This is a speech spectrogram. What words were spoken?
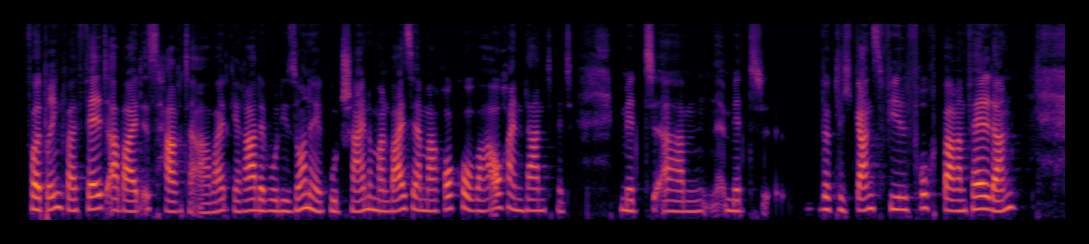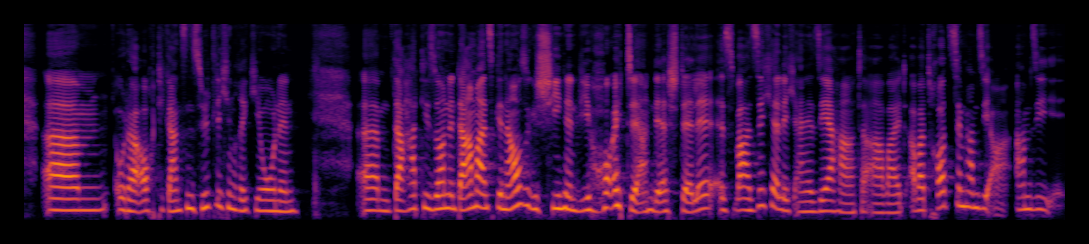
vollbringt, weil Feldarbeit ist harte Arbeit, gerade wo die Sonne gut scheint. Und man weiß ja, Marokko war auch ein Land mit, mit, ähm, mit wirklich ganz viel fruchtbaren Feldern ähm, oder auch die ganzen südlichen Regionen. Ähm, da hat die Sonne damals genauso geschienen wie heute an der Stelle. Es war sicherlich eine sehr harte Arbeit, aber trotzdem haben sie, haben sie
